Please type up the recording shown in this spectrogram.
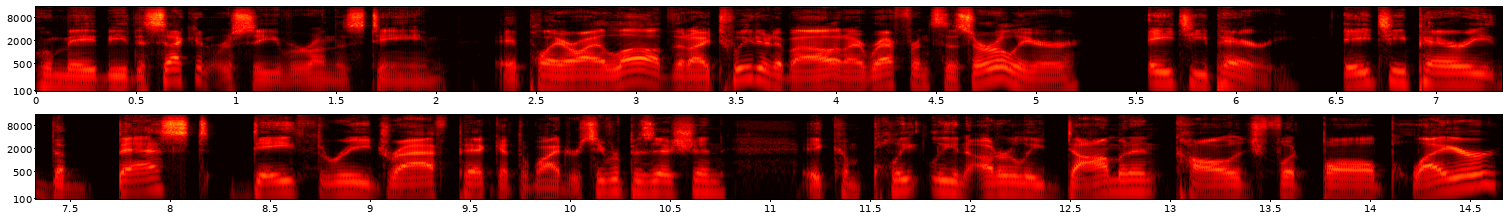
who may be the second receiver on this team, a player I love that I tweeted about. I referenced this earlier, A.T. Perry. A.T. Perry, the best day three draft pick at the wide receiver position, a completely and utterly dominant college football player,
